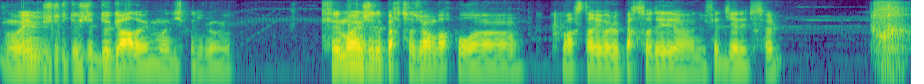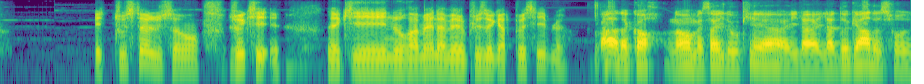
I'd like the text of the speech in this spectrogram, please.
Oui, j'ai deux gardes avec moi disponibles, oui. Fais-moi un jet de persuasion, voir pour euh, voir si t'arrives à le persuader euh, du fait d'y aller tout seul. Et tout seul, justement. Jeu qui, qui nous ramène avec le plus de gardes possible. Ah, d'accord. Non, mais ça, il est ok. Hein. Il, a, il a deux gardes sur,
